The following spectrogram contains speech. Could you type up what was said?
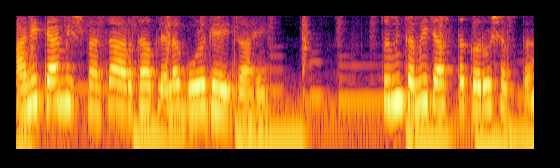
आणि त्या मिश्रणाचा अर्ध आपल्याला गुळ घ्यायचा आहे. तुम्ही कमी जास्त करू शकता.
